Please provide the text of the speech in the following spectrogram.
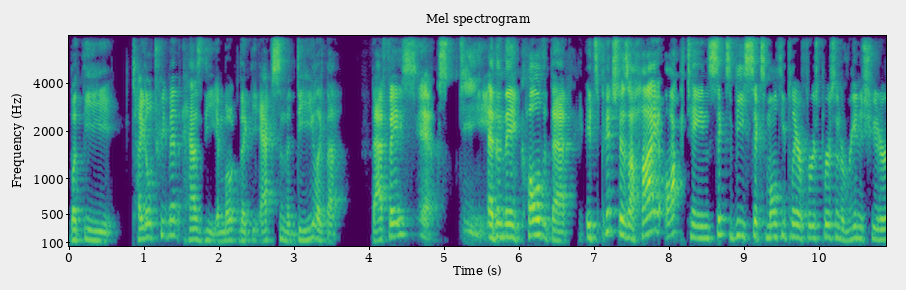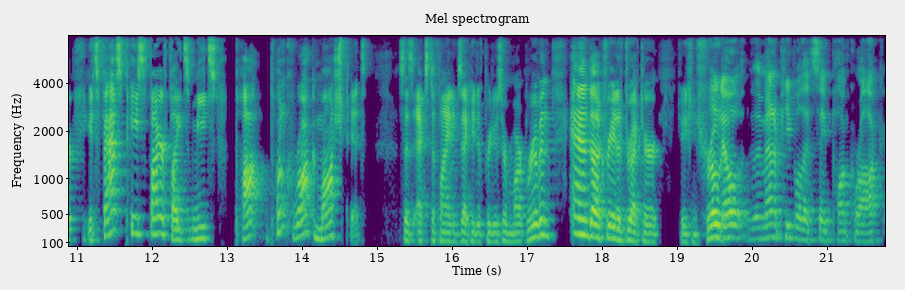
but the title treatment has the emo like the X and the D, like that that face. XD. And then they called it that. It's pitched as a high octane 6v6 multiplayer first person arena shooter. It's fast paced firefights meets pop, punk rock mosh pit, says XDefiant executive producer Mark Rubin and uh, creative director Jason You Schroeder. know the amount of people that say punk rock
